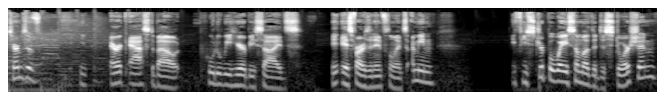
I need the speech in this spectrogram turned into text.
In, terms of Eric asked about who do we hear besides as far as an influence. I mean, if you strip away some of the distortion,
